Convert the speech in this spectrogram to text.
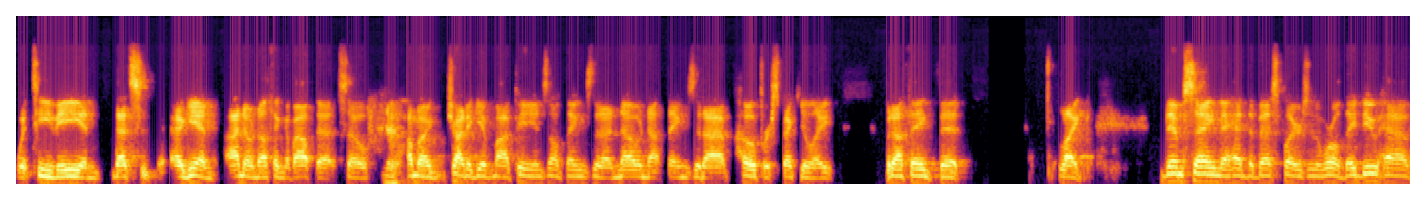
with TV. And that's, again, I know nothing about that. So yeah. I'm going to try to give my opinions on things that I know, not things that I hope or speculate. But I think that, like, them saying they had the best players in the world, they do have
